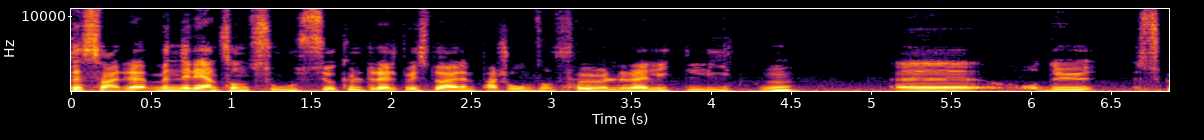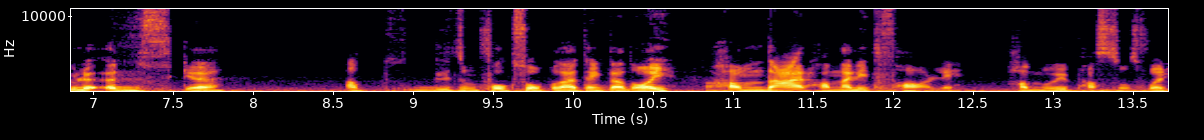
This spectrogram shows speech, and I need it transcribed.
dessverre. Men rent sånn sosiokulturelt, hvis du er en person som føler deg litt liten, eh, og du skulle ønske at liksom, folk så på deg og tenkte at oi, han der, han er litt farlig. Han må vi passe oss for.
